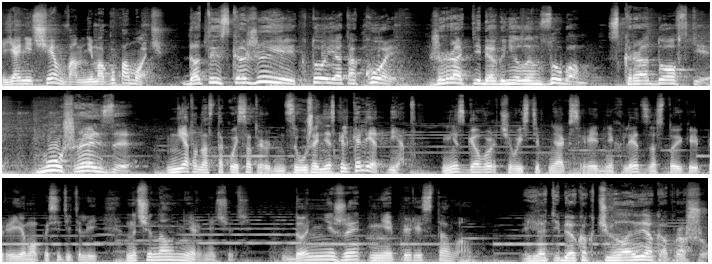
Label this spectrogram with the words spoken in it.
Я ничем вам не могу помочь. Да ты скажи ей, кто я такой! Жрать тебя гнилым зубом! Скрадовский! Муж Эльзы! Нет у нас такой сотрудницы, уже несколько лет нет. Несговорчивый степняк средних лет за стойкой приема посетителей начинал нервничать. Донни же не переставал. Я тебя как человека прошу.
